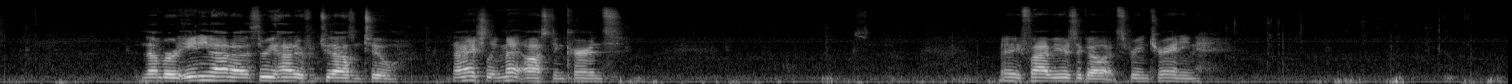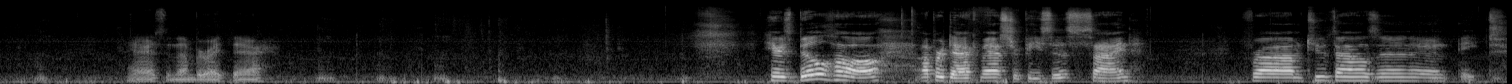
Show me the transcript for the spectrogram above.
numbered 89 out of 300 from 2002. And I actually met Austin Kearns maybe five years ago at spring training. There's the number right there. Here's Bill Hall, Upper Deck Masterpieces, signed from 2008.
